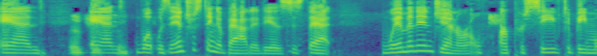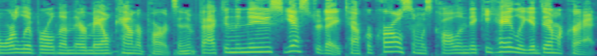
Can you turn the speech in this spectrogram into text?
And, and what was interesting about it is, is that women in general are perceived to be more liberal than their male counterparts. And in fact, in the news yesterday, Tucker Carlson was calling Nikki Haley a Democrat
